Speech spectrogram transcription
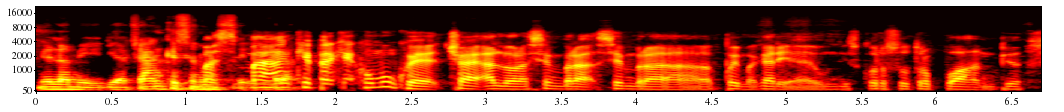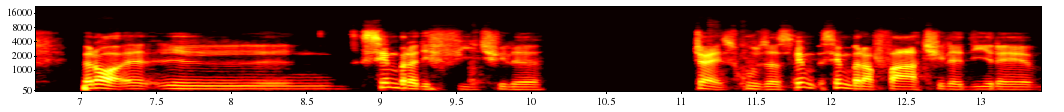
nella media, cioè anche se non ma, sembra. Ma anche perché comunque, cioè, allora, sembra, sembra, poi magari è un discorso troppo ampio, però eh, il, sembra difficile, cioè, scusa, sem- sembra facile dire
